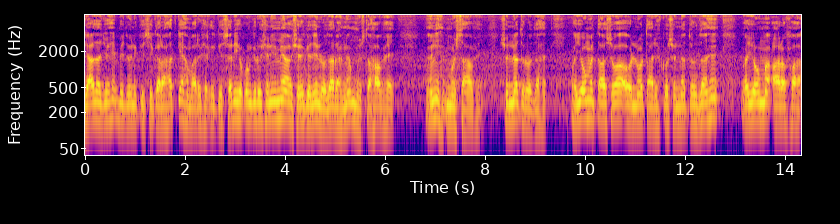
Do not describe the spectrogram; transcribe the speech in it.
لہذا جو ہے، بدون کسی کراہت کے ہمارے فقی کی سری حکم کی روشنی میں عشرے کے دن روزہ رکھنا مستحب ہے۔ یعنی مستحب ہے۔ سنت روزہ ہے۔ وہ یوم تاسوا اور نو تاریخ کو سنت روزہ ہے وہ یوم عرفہ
